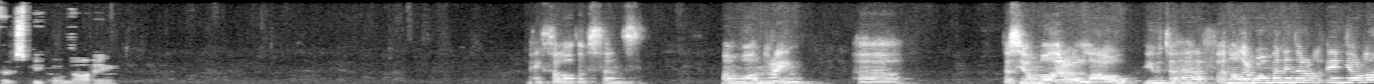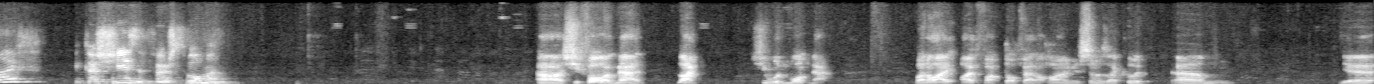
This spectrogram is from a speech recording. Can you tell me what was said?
There's people nodding. Makes a lot of sense. I'm wondering, uh, does your mother allow you to have another woman in her in your life? Because she's the first woman. Uh, she followed mad. Like she wouldn't want that. But I, I fucked off out of home as soon as I could. Um, yeah.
